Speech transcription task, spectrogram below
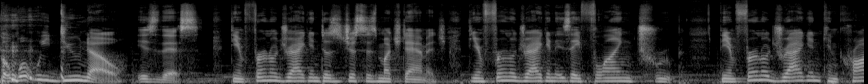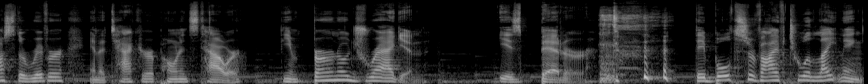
But what we do know is this the Inferno Dragon does just as much damage. The Inferno Dragon is a flying troop. The Inferno Dragon can cross the river and attack your opponent's tower. The Inferno Dragon is better. they both survive to a lightning,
